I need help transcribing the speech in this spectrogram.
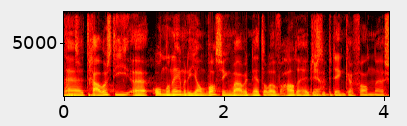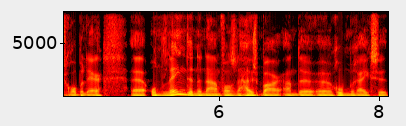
eh, trouwens, die eh ondernemende Jan Wassing, waar we het net al over hadden, hè, dus Ja. de bedenker van eh Schrobbelair, eh ontleende de naam van zijn huisbar aan de eh roemrijkse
